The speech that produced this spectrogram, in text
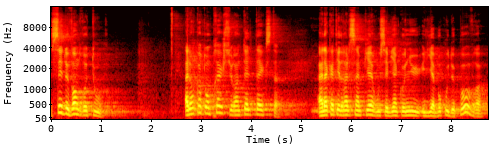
c'est de vendre tout. Alors quand on prêche sur un tel texte à la cathédrale Saint-Pierre où c'est bien connu, il y a beaucoup de pauvres,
